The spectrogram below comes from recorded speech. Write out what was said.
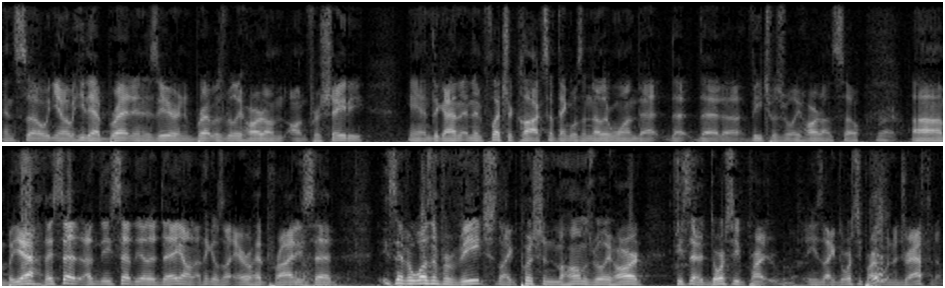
and so you know he'd have Brett in his ear, and Brett was really hard on, on for Shady, and the guy, and then Fletcher Cox I think was another one that that that uh, Veach was really hard on. So, Right. um, but yeah, they said uh, he said the other day on I think it was on Arrowhead Pride. He said he said if it wasn't for Veach like pushing Mahomes really hard, he said Dorsey. Probably, he's like Dorsey probably Yeah. wouldn't have drafted him.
